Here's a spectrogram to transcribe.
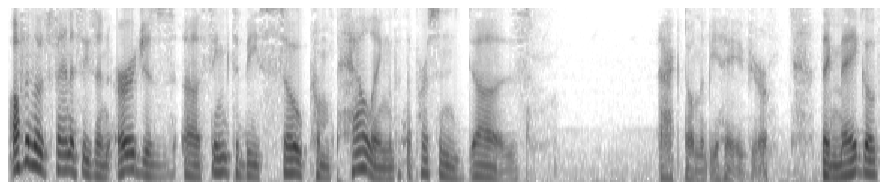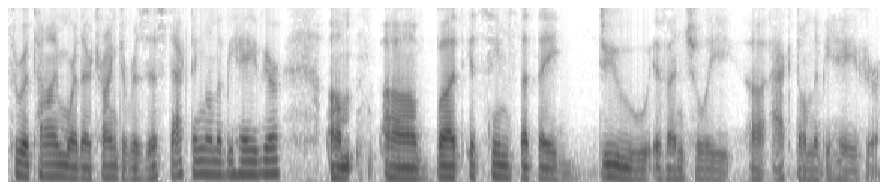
often those fantasies and urges uh, seem to be so compelling that the person does act on the behavior. They may go through a time where they're trying to resist acting on the behavior, um, uh, but it seems that they do eventually uh, act on the behavior.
